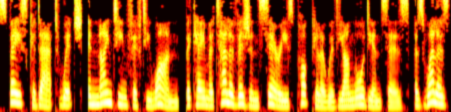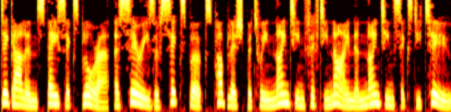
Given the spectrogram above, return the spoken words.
Space Cadet which, in 1951, became a television series popular with young audiences, as well as Dig Allen Space Explorer, a series of six books published between 1959 and 1962,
